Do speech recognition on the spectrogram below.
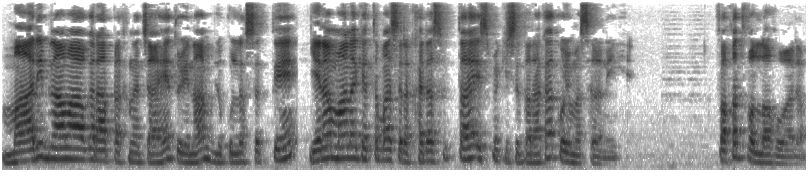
मारिब नाम अगर आप रखना चाहें तो ये नाम बिल्कुल रख सकते हैं। ये नाम माना के अतबार से रखा जा सकता है, इसमें किसी तरह का कोई मसला नहीं है। फ़कत वल्लाम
